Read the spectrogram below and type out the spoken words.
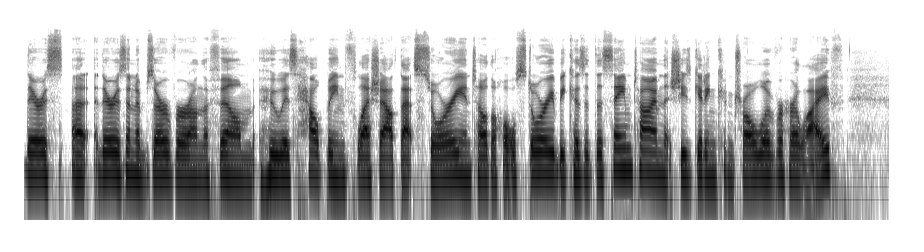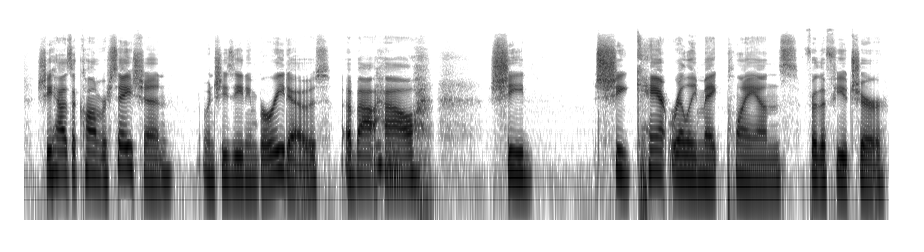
There is a, there is an observer on the film who is helping flesh out that story and tell the whole story because at the same time that she's getting control over her life, she has a conversation when she's eating burritos about mm-hmm. how she she can't really make plans for the future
